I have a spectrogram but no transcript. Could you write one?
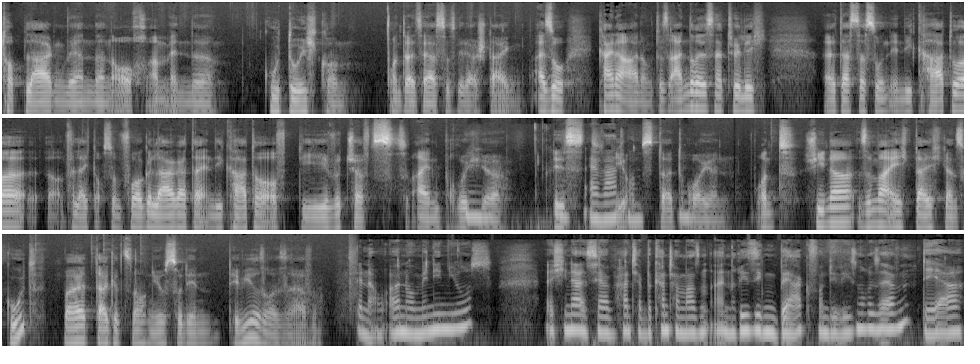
Top-Lagen werden dann auch am Ende gut durchkommen und als erstes wieder steigen. Also keine Ahnung. Das andere ist natürlich, äh, dass das so ein Indikator, vielleicht auch so ein vorgelagerter Indikator auf die Wirtschaftseinbrüche mhm. ist, die uns da mhm. Und China sind wir eigentlich gleich ganz gut, weil da gibt es noch News zu den Devisenreserven. Genau, auch nur Mini-News. Äh, China ist ja, hat ja bekanntermaßen einen riesigen Berg von Devisenreserven, der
